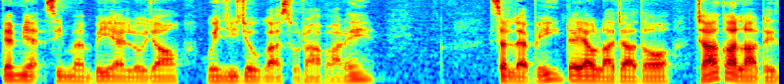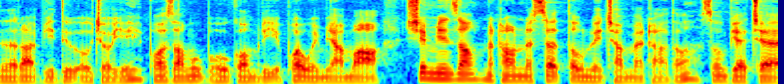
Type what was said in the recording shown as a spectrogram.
ပြည့်ပြည့်စီမံပေးရန်လိုကြောင်းဝန်ကြီးချုပ်ကဆိုထားပါတယ်။ဆက်လက်ပြီးတက်ရောက်လာကြသောဂျာကာလာဒေသနာပြည်သူ့အုပ်ချုပ်ရေးဖော်ဆောင်မှုဗဟိုကော်မတီအဖွဲ့ဝင်များမှရှင်းမြင့်ဆောင်2023တွင်ချမှတ်ထားသောဆုံးဖြတ်ချက်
